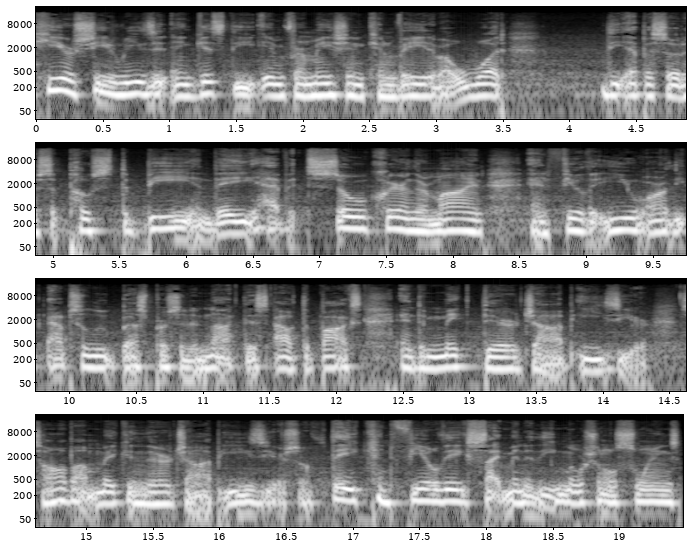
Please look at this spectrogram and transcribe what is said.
he or she reads it and gets the information conveyed about what the episode is supposed to be, and they have it so clear in their mind and feel that you are the absolute best person to knock this out the box and to make their job easier. It's all about making their job easier. So if they can feel the excitement and the emotional swings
